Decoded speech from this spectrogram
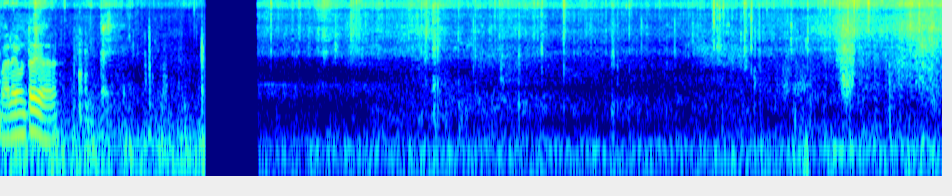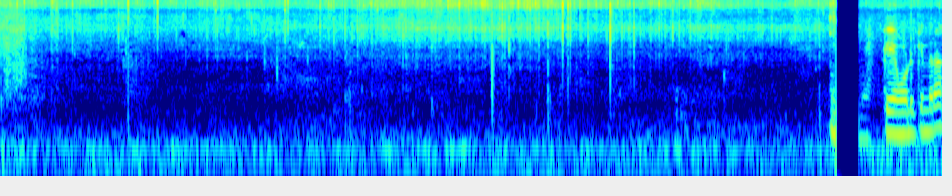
భలే ఉంటుంది కదా. ఏం ఉడికిందిరా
